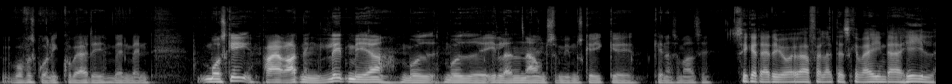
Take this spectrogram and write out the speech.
hvorfor skulle han ikke kunne være det? Men, men måske peger retningen lidt mere mod, mod øh, et eller andet navn, som vi måske ikke øh, kender så meget til sikkert er det jo i hvert fald, at der skal være en, der er helt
